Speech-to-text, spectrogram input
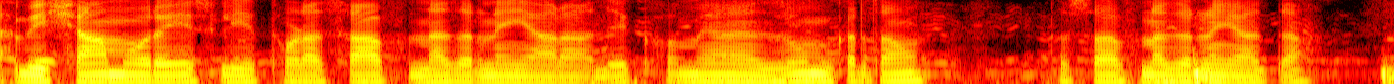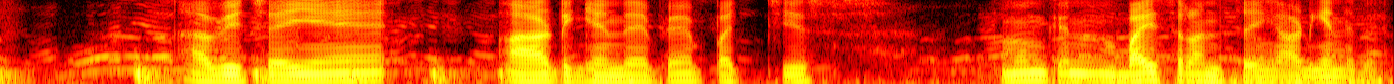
अभी शाम हो रही है, इसलिए थोड़ा साफ़ नज़र नहीं आ रहा। देखो, मैं जूम करता हूँ तो साफ़ नज़र नहीं आता। अभी चाहिए आठ गेंदे पे पच्चीस, मुमकिन बाईस रन चाहिए आठ गेंदे पे।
